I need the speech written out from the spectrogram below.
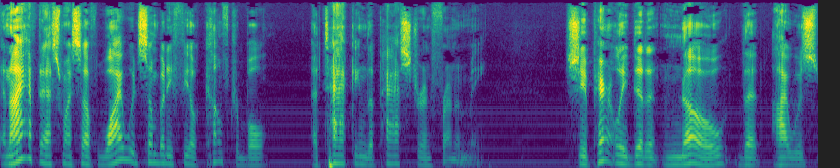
And I have to ask myself, why would somebody feel comfortable attacking the pastor in front of me? She apparently didn't know that I was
